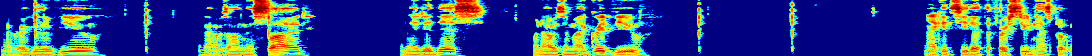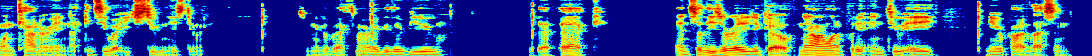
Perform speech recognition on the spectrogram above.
my regular view, and I was on this slide, and they did this, when I was in my grid view, I could see that the first student has put one counter in. I can see what each student is doing. So I'm going to go back to my regular view, put that back. And so these are ready to go. Now I want to put it into a Nearpod lesson.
